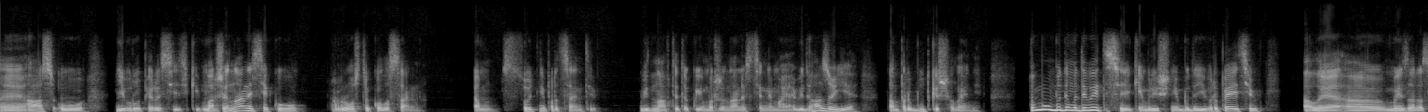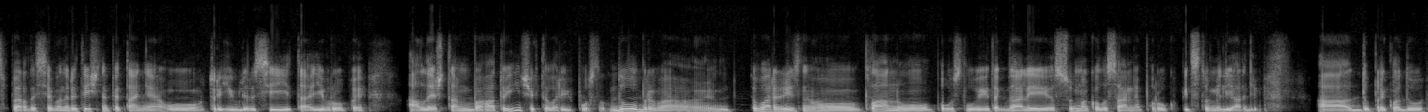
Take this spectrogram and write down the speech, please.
е, газ у Європі російський, маржинальність якого просто колосальна. Там сотні процентів. Від нафти такої маржинальності немає, від газу є, там прибутки шалені. Тому будемо дивитися, яким рішенням буде європейців. Але е, ми зараз вперлися в енергетичне питання у торгівлі Росії та Європи. Але ж там багато інших товарів і послуг. Добрива, товари різного плану, послуги і так далі. Сума колосальна по року під 100 мільярдів. А до прикладу,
